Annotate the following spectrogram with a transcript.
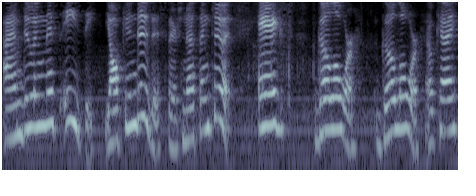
I'm doing this easy. Y'all can do this. There's nothing to it. Eggs galore. Galore, okay?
